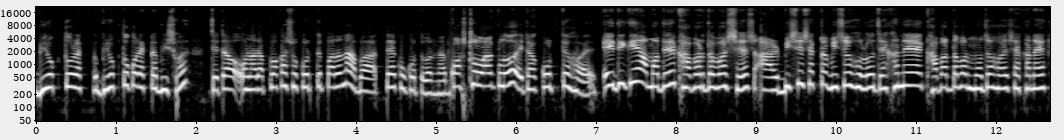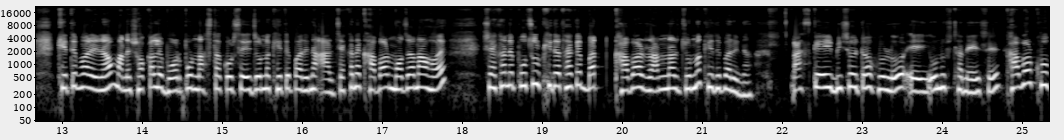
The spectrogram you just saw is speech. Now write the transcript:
বিরক্তর এক- বিরক্তকর একটা বিষয়, যেটা ওনারা প্রকাশও করতে পারে না বা ত্যাগও করতে পারে না। কষ্ট লাগলেও এটা করতে হয়। এইদিকে আমাদের খাবার দাবার শেষ, আর বিশেষ একটা বিষয় হলো যেখানে খাবার দাবার মজা হয় সেখানে খেতে পারি না মানে সকালে ভরপুর নাস্তা করছে, এই জন্য খেতে পারি না, আর যেখানে খাবার মজা না হয় সেখানে প্রচুর খিদে থাকে বাট খাবার রান্নার জন্য খেতে পারি না। আজকে এই বিষয়টা হলো এই অনুষ্ঠানে এসে। খাবার খুব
